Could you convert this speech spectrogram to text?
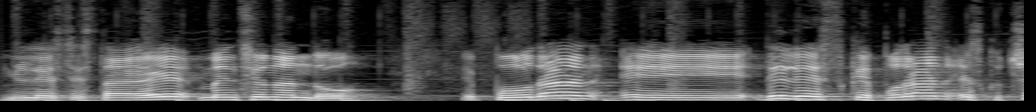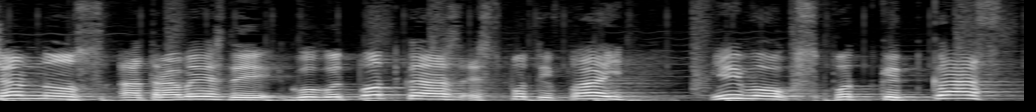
les estaré mencionando. Podrán, eh, diles que podrán escucharnos a través de Google Podcast, Spotify, Evox, Podcast,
